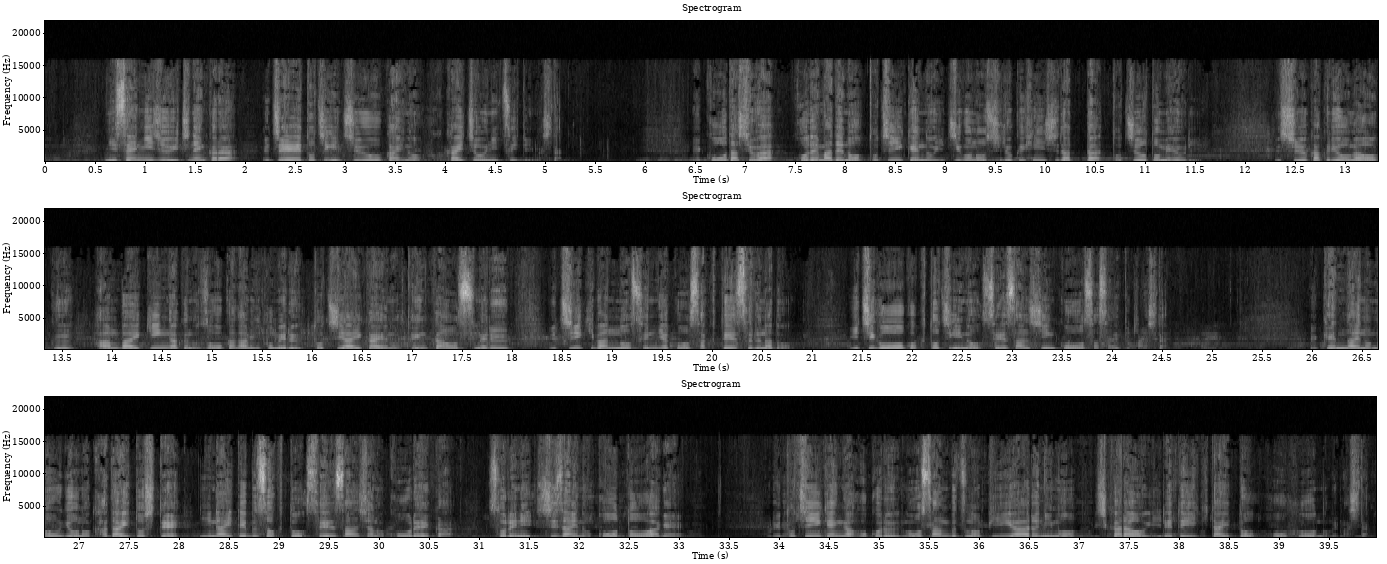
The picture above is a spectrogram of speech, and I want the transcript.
2021年から JA 栃木中央会の副会長に就いていました。幸田市はこれまでの栃木県のいちごの主力品種だったとちおとめより収穫量が多く販売金額の増加が見込める土地合価への転換を進める地域版の戦略を策定するなどいちご王国栃木の生産振興を支えてきました。県内の農業の課題として担い手不足と生産者の高齢化それに資材の高騰を挙げ栃木県が誇る農産物の PR にも力を入れていきたいと抱負を述べました。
